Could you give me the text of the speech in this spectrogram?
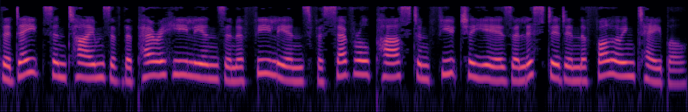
The dates and times of the perihelions and aphelions for several past and future years are listed in the following table.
